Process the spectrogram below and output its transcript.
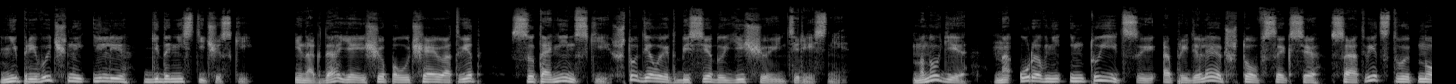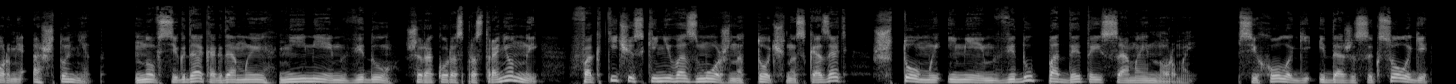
непривычный или гедонистический. Иногда я еще получаю ответ «сатанинский», что делает беседу еще интереснее. Многие на уровне интуиции определяют, что в сексе соответствует норме, а что нет. Но всегда, когда мы не имеем в виду широко распространенный, фактически невозможно точно сказать, что мы имеем в виду под этой самой нормой. Психологи и даже сексологи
